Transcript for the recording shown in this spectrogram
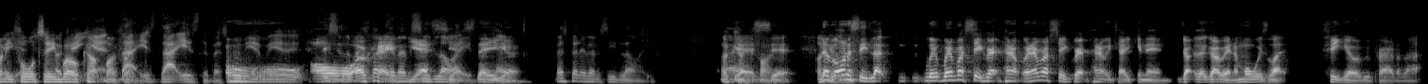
Okay, yeah. 2014 World Okay, Cup, yeah, my friend? That is that is the best penalty ever. Yeah. Oh, this is the oh, best penalty okay. I've ever Yes, seen live. yes, there you okay? go. Best penalty I've ever seen live. Okay, Yes, fine. yeah. No, but honestly, like whenever I see a great penalty, whenever I see a great penalty taken in, go, go in, I'm always like, Figo would be proud of that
